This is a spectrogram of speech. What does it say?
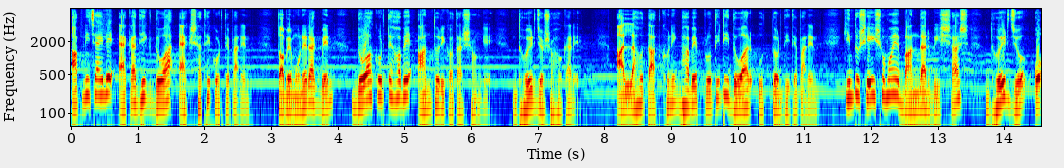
আপনি চাইলে একাধিক দোয়া একসাথে করতে পারেন। তবে মনে রাখবেন, দোয়া করতে হবে আন্তরিকতার সঙ্গে, ধৈর্য সহকারে। আল্লাহ তাৎক্ষণিকভাবে প্রতিটি দোয়ার উত্তর দিতে পারেন। কিন্তু সেই সময়ে বান্দার বিশ্বাস, ধৈর্য ও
